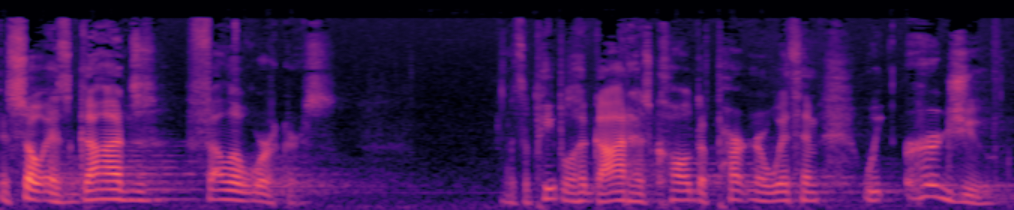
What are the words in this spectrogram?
And so, as God's fellow workers, as the people that God has called to partner with Him, we urge you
